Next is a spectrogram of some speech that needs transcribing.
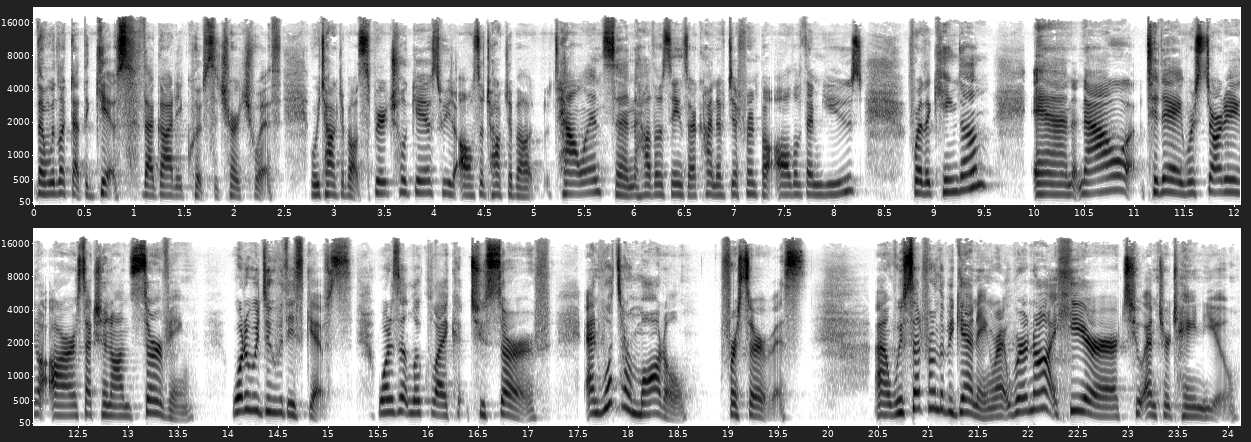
then we looked at the gifts that God equips the church with. We talked about spiritual gifts. We also talked about talents and how those things are kind of different, but all of them used for the kingdom. And now, today, we're starting our section on serving. What do we do with these gifts? What does it look like to serve? And what's our model for service? Uh, we've said from the beginning, right? We're not here to entertain you.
